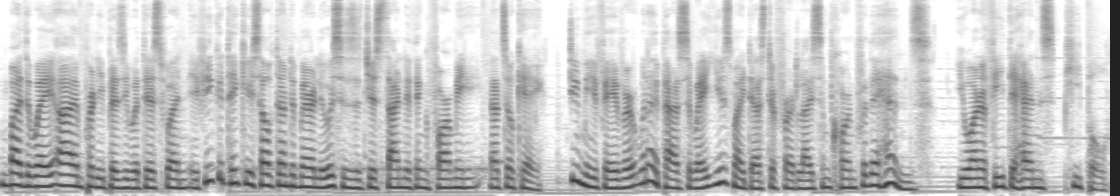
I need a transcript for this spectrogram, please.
By the way, I'm pretty busy with this one. If you could take yourself down to Mayor Lewis's and just sign anything for me, that's okay. Do me a favor, when I pass away, use my desk to fertilize some corn for the hens. You want to feed the hens people.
